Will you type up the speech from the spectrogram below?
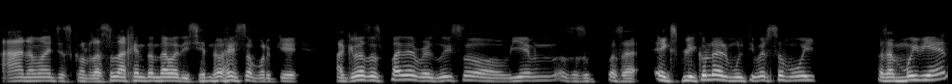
ah, no manches, con razón la gente andaba diciendo eso, porque Across the Spider-Verse lo hizo bien, o sea, o sea, explicó lo del multiverso muy, o sea, muy bien.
